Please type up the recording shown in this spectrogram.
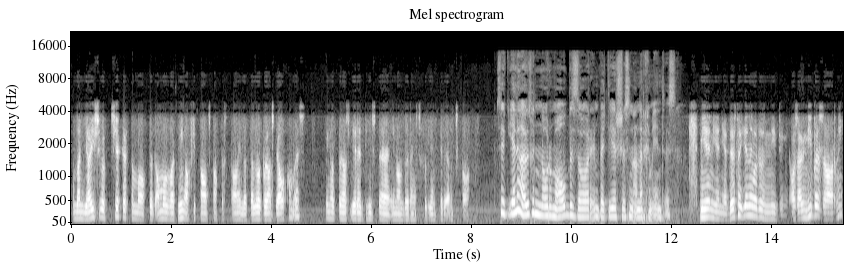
om dan juis ook seker te maak dat almal wat nie Afrikaans kan verstaan nie, dat hulle ook by ons welkom is en ook by ons eredienste en aanbiddingsgeleenthede inskakel. So julle hou 'n normaal bazaar en bid hier soos in ander gemeentes. Nee nee nee, dis nou een ding wat ons nie doen. Ons hou nie bazaar nie.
